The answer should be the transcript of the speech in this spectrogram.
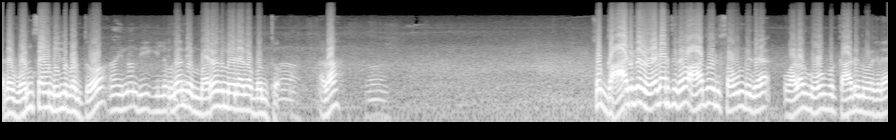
ಅದೇ ಒಂದ್ ಸೌಂಡ್ ಇಲ್ಲಿ ಬಂತು. ಇನ್ನೊಂದು ಈಗ ಇಲ್ಲ ಇನ್ನೊಂದು ಈ ಮರದ ಮೇಲೆ ಬಂತು. ಅಲ್ಲ? ಸೊ ಗಾಡಿಗಳು ಓಡಾಡ್ತಿದ್ದಾವೆ ಆದ್ರೂ ಇಲ್ಲಿ ಸೌಂಡ್ ಇದೆ. ಒಳಗೆ ಹೋಗ್ಬೇಕು ಕಾಡಿನ ಒಳಗಡೆ.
